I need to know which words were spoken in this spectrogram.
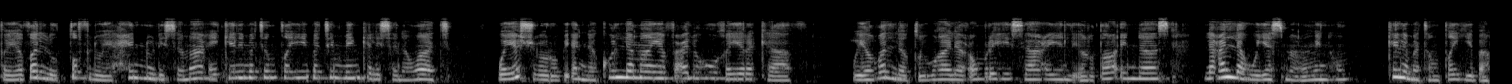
فيظل الطفل يحن لسماع كلمة طيبة منك لسنوات ويشعر بأن كل ما يفعله غير كاف ويظل طوال عمره ساعيا لإرضاء الناس لعله يسمع منهم كلمة طيبة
